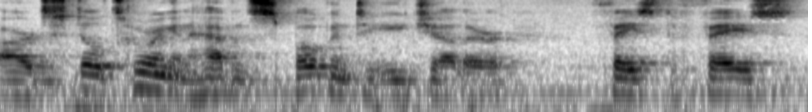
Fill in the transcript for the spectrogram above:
are still touring and haven't spoken to each other face to face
